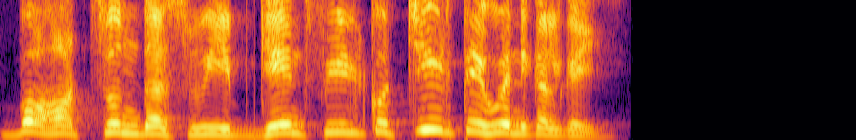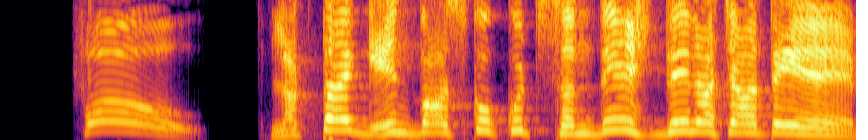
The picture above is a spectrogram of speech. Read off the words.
बहुत सुंदर स्वीप गेंद फ़ील्ड को चीरते हुए निकल गई। लगता है गेंदबाज को कुछ संदेश देना चाहते हैं।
